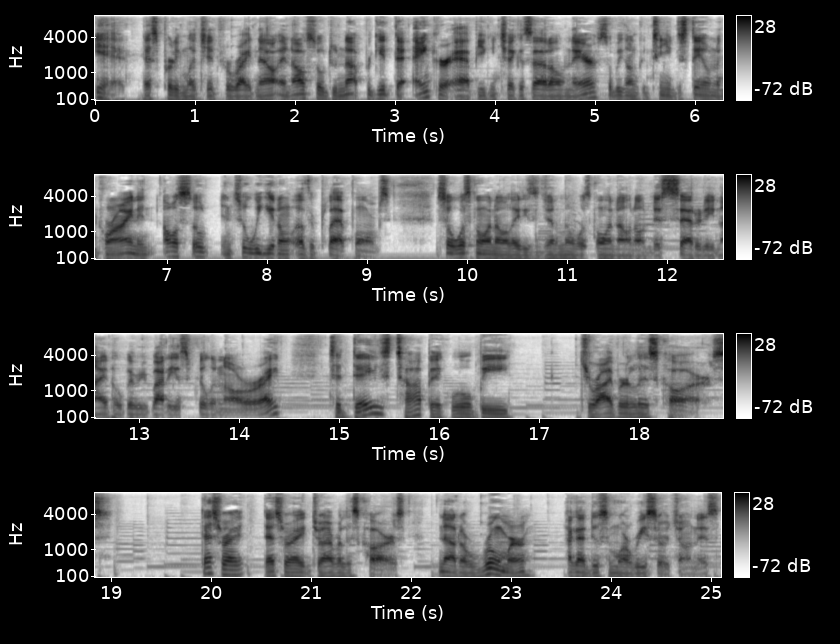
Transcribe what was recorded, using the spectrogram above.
yeah, that's pretty much it for right now. And also, do not forget the Anchor app. You can check us out on there. So we're gonna continue to stay on the grind, and also until we get on other platforms. So what's going on, ladies and gentlemen? What's going on on this Saturday night? Hope everybody is feeling all right. Today's topic will be driverless cars. That's right. That's right. Driverless cars. Now, the rumor, I got to do some more research on this,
